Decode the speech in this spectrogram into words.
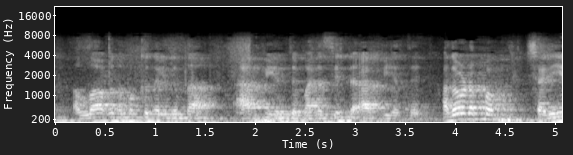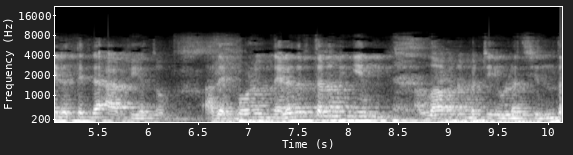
അള്ളാഹു നമുക്ക് നൽകുന്ന ആഫിയത്ത് മനസ്സിന്റെ ആഫിയത്ത്. അതോടൊപ്പം ശരീരത്തിന്റെ ആഫിയത്തും. അതെപ്പോഴും നിലനിർത്തണമെങ്കിൽ അള്ളാഹുവിനെ പറ്റിയുള്ള ചിന്ത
